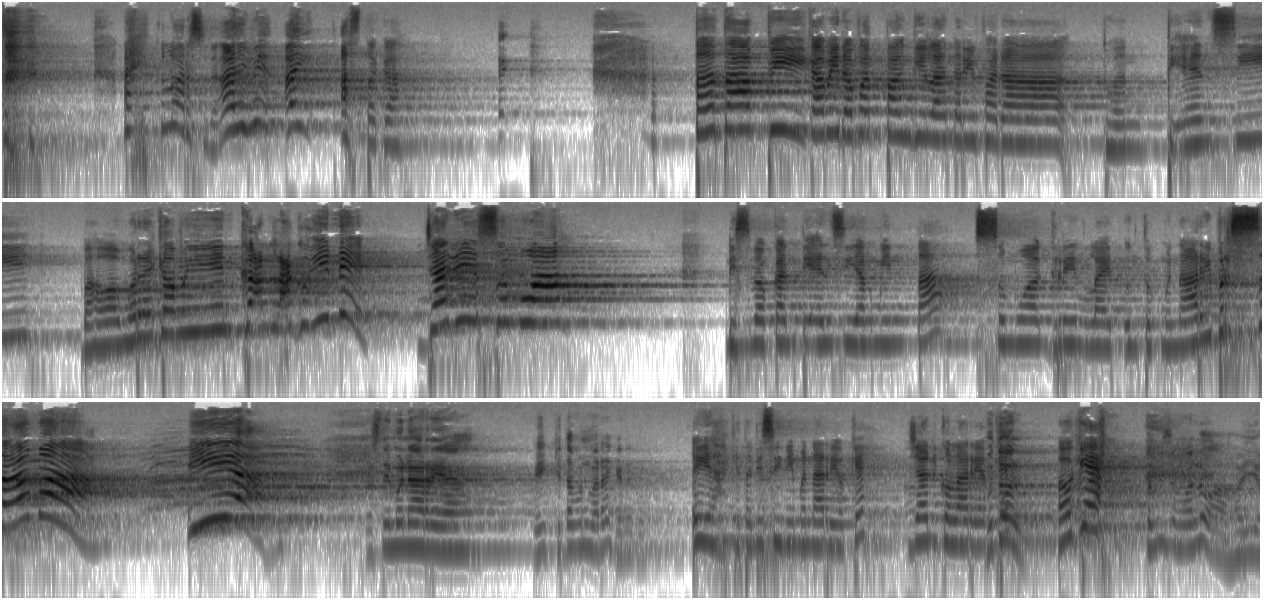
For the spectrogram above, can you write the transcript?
ay keluar sudah ay, ay astaga tetapi kami dapat panggilan daripada Tuan TNC bahwa mereka menginginkan lagu ini. Jadi semua disebabkan TNC yang minta semua green light untuk menari bersama. Iya. Mesti menari ya Oke, kita pun mereka. Iya, kita di sini menari, oke? Jangan kau lari, oke? Betul. Oke. Tapi sama lu ah ya.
